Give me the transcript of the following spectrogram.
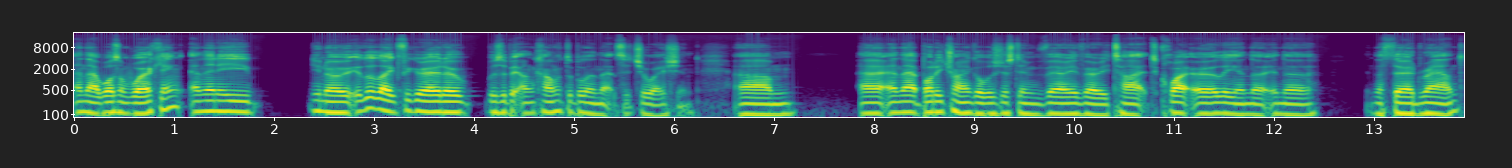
and that wasn't working. And then he, you know, it looked like Figueiredo was a bit uncomfortable in that situation. Um, uh, and that body triangle was just in very very tight quite early in the in the in the third round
